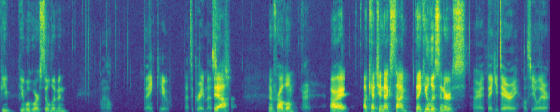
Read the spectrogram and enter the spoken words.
pe- people who are still living. well, thank you. That's a great message. Yeah, no problem. All right. All right. I'll catch you next time. Thank you, listeners. All right. Thank you, Terry. I'll see you later.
